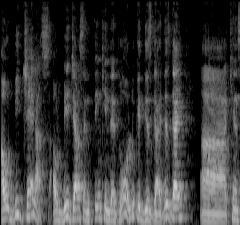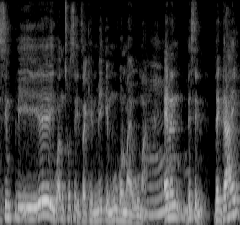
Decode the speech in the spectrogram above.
I would be jealous. I would be jealous and thinking that oh look at this guy. This guy uh, can simply hey one to say I can make a move on my woman. And then listen, the guy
